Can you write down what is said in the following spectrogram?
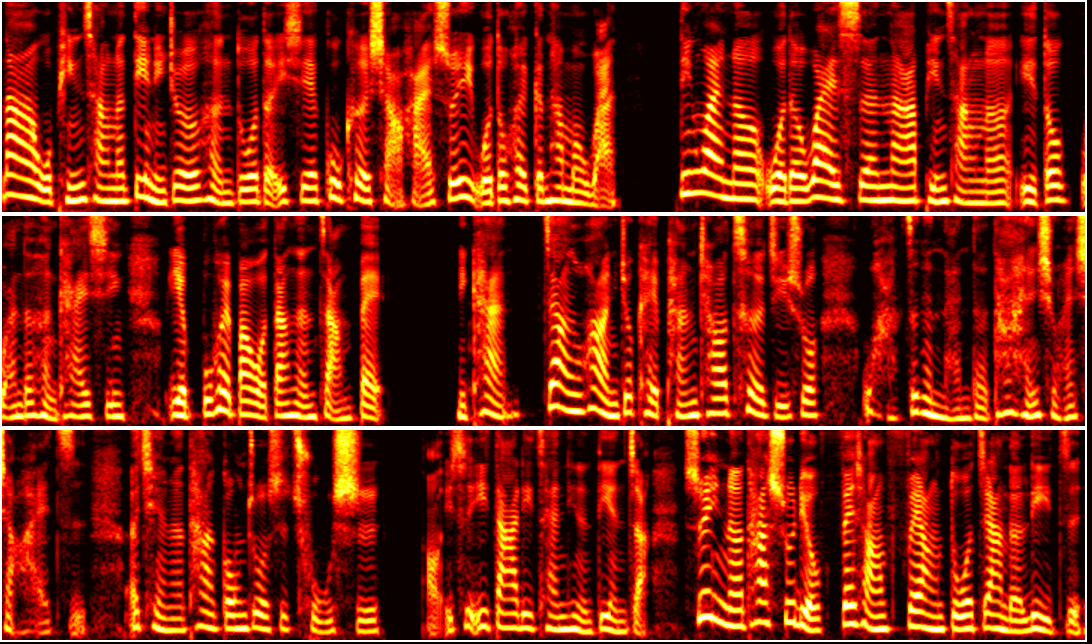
那我平常呢，店里就有很多的一些顾客小孩，所以我都会跟他们玩。另外呢，我的外甥啊，平常呢也都玩得很开心，也不会把我当成长辈。你看这样的话，你就可以旁敲侧击说：哇，这个男的他很喜欢小孩子，而且呢，他的工作是厨师。”哦，也是意大利餐厅的店长。所以呢，他书里有非常非常多这样的例子，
